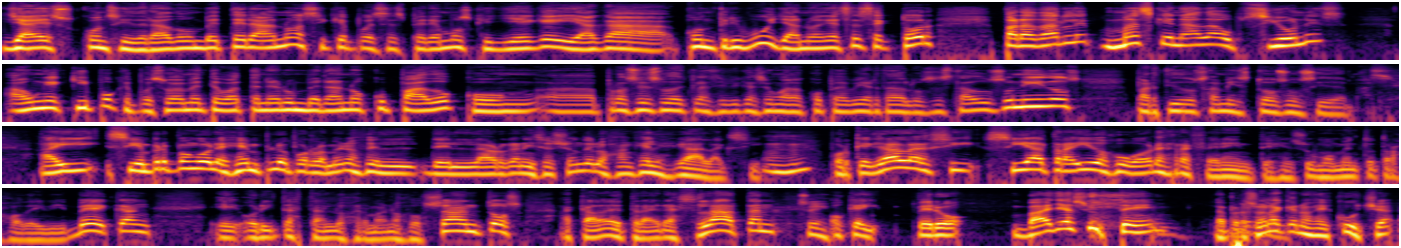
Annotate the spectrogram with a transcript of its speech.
ya es considerado un veterano, así que pues esperemos que llegue y haga, contribuya, ¿no? En ese sector, para darle más que nada opciones a un equipo que pues obviamente va a tener un verano ocupado con ah, proceso de clasificación a la Copa Abierta de los Estados Unidos, partidos amistosos y demás. Ahí siempre pongo el ejemplo, por lo menos, del- de la organización de Los Ángeles Galaxy. Porque Galaxy sí ha traído jugadores referentes. En su momento trajo a David Beckham, eh, ahorita están los hermanos Dos Santos, acaba de traer a Slatan. Ok, pero váyase usted, la persona que nos escucha,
